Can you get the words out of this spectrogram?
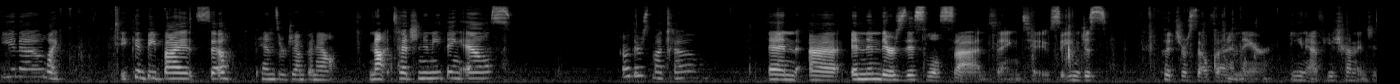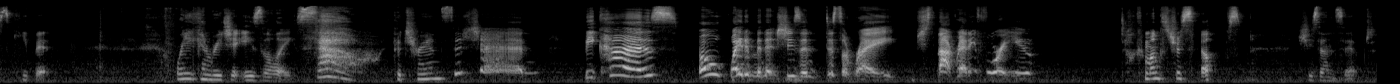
you know, like it can be by itself. Pins are jumping out not touching anything else. Oh, there's my comb. And uh, and then there's this little side thing too. So you can just put your cell phone in there. You know, if you're trying to just keep it where you can reach it easily. So, the transition. Because, oh, wait a minute, she's in disarray. She's not ready for you. Talk amongst yourselves. She's unzipped.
